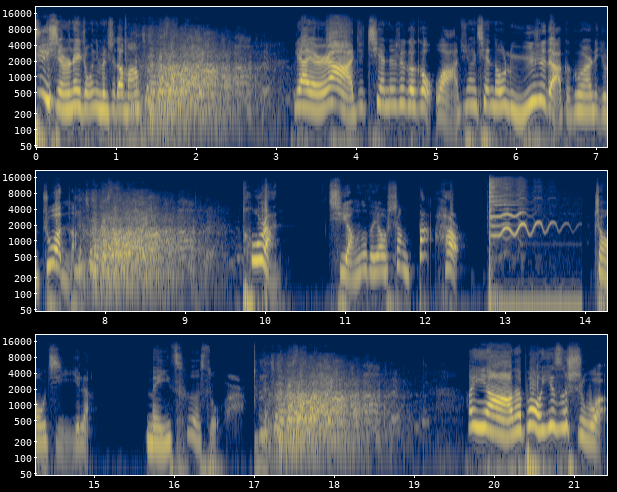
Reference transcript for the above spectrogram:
巨型那种，你们知道吗？俩人啊，就牵着这个狗啊，就像牵头驴似的，搁公园里就转呢。突然，强子他要上大号，着急了，没厕所。哎呀，他不好意思说。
